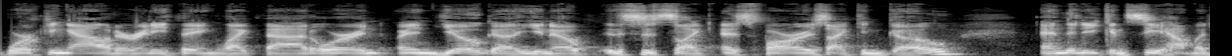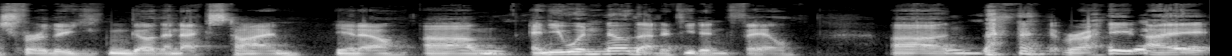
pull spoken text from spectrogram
working out or anything like that or in, in yoga you know this is like as far as I can go and then you can see how much further you can go the next time you know? Um, and you wouldn't know that if you didn't fail. Uh, right? I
